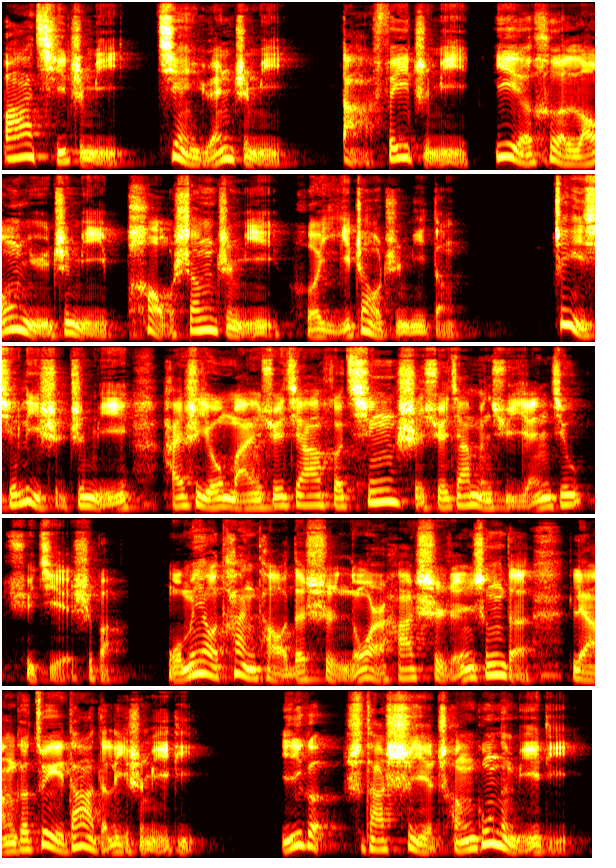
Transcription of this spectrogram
八旗之谜、建元之谜、大妃之谜。叶赫老女之谜、炮伤之谜和遗诏之谜等，这些历史之谜，还是由满学家和清史学家们去研究、去解释吧。我们要探讨的是努尔哈赤人生的两个最大的历史谜底，一个是他事业成功的谜底。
